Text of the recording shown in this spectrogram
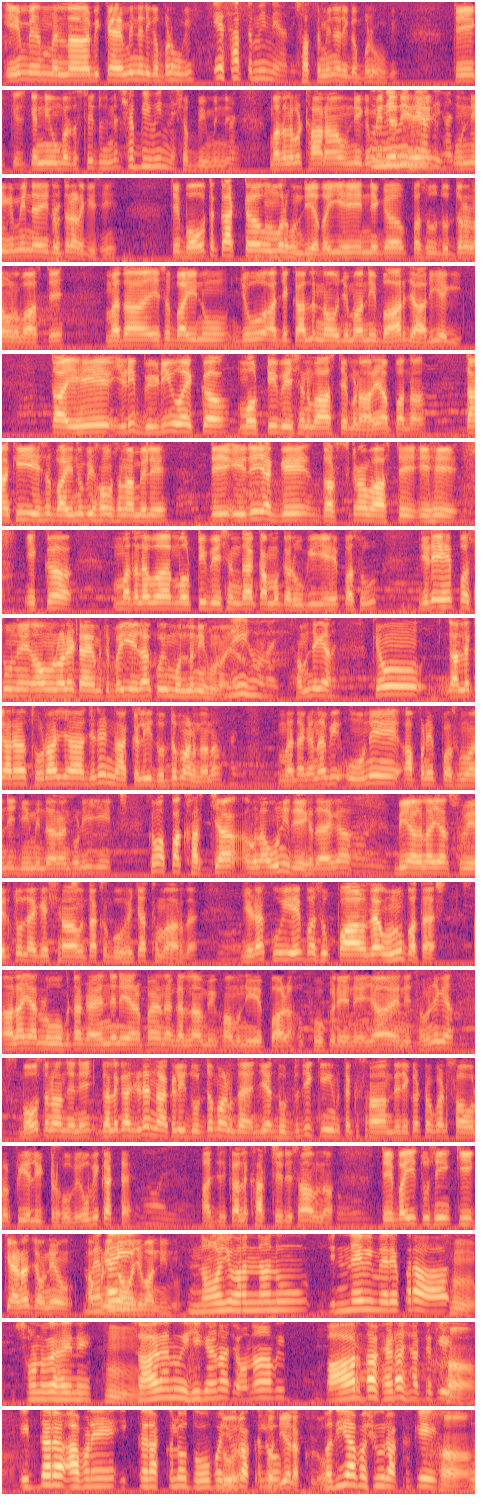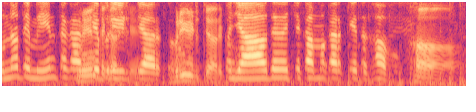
ਇਹ ਮੈਨੂੰ ਮਿਲਣਾ ਵੀ ਕਿੰਨੇ ਮਹੀਨੇ ਦੀ ਗੱਭਣ ਹੋਗੀ ਇਹ 7 ਮਹੀਨਿਆਂ ਦੀ। 7 ਮਹੀਨਿਆਂ ਦੀ ਗੱਭਣ ਹੋਗੀ ਤੇ ਕਿੰਨੀ ਉਮਰ ਦੱਸੀ ਤੁਸੀਂ ਨੇ? 26 ਮਹੀਨੇ। 26 ਮਹੀਨੇ। ਮਤਲਬ 18 19 ਕੁ 19 ਮਹੀਨਿਆਂ ਦੀ ਮਹੀਨਿਆਂ ਇਹ ਦੀ, ਹਾਂਜੀ। 19 ਕੁ ਮਹੀਨਿਆਂ ਦੀ ਦੁੱਧ ਰਲ ਗਈ ਸੀ। ਤੇ ਬਹੁਤ ਘੱਟ ਉਮਰ ਹੁੰਦੀ ਆ ਬਾਈ ਇਹ ਇੰਨੇ ਕ ਪਸ਼ੂ ਦੁੱਧ ਰਲਾਉਣ ਵਾਸਤੇ। ਮੈਂ ਤਾਂ ਇਸ ਬਾਈ ਨੂੰ ਜੋ ਅੱਜ ਕੱਲ ਨੌਜਵਾਨੀ ਬਾਹਰ ਜਾ ਰਹੀ ਹੈਗੀ ਤਾਂ ਇਹ ਜਿਹੜੀ ਵੀਡੀਓ ਇੱਕ ਮੋਟੀਵੇਸ਼ਨ ਵਾਸਤੇ ਬਣਾ ਰਹੇ ਹਾਂ ਆਪਾਂ ਤਾਂ ਤਾਂ ਕਿ ਇਸ ਬਾਈ ਨੂੰ ਵੀ ਹੌਸਲਾ ਮਿਲੇ ਤੇ ਇਹਦੇ ਅੱਗੇ ਦਰਸ਼ਕਾਂ ਵਾਸਤੇ ਇਹ ਇੱਕ ਮਤਲਬ ਮੋਟੀਵੇਸ਼ਨ ਦਾ ਕੰਮ ਕਰੂਗੀ ਇਹ ਪਸ਼ੂ। ਜਿਹੜੇ ਇਹ ਪਸ਼ੂ ਨੇ ਆਉਣ ਵਾਲੇ ਟਾਈਮ 'ਚ ਬਈ ਇਹਦਾ ਕੋਈ ਮੁੱਲ ਨਹੀਂ ਹੋਣਾ ਯਾਰ। ਨਹੀਂ ਹੋਣਾ ਜੀ। ਸਮਝ ਗਿਆ? ਕਿਉਂ? ਗੱਲ ਕਰਾਂ ਥੋੜਾ ਜਿਹਾ ਜਿਹੜੇ ਨਕਲੀ ਦੁੱਧ ਬਣਦਾ ਨਾ। ਮੈਂ ਤਾਂ ਕਹਿੰਦਾ ਵੀ ਉਹਨੇ ਆਪਣੇ ਪਸ਼ੂਆਂ ਦੀ ਜ਼ਿਮੀਂਦਾਰਾਂ ਥੋੜੀ ਜੀ ਕਿਉਂ ਆਪਾਂ ਖਰਚਾ ਅਗਲਾ ਉਹ ਨਹੀਂ ਦੇਖਦਾ ਹੈਗਾ ਵੀ ਅਗਲਾ ਯਾਰ ਸਵੇਰ ਤੋਂ ਲੈ ਕੇ ਸ਼ਾਮ ਤੱਕ ਗੋਹੇ 'ਚ ਹੱਥ ਮਾਰਦਾ ਜਿਹੜਾ ਕੋਈ ਇਹ ਪਸ਼ੂ ਪਾਲਦਾ ਉਹਨੂੰ ਪਤਾ ਹੈ। ਆਲਾ ਯਾਰ ਲੋਕ ਤਾਂ ਕਹਿੰਦੇ ਨੇ ਯਾਰ ਭੈਣਾਂ ਗੱਲਾਂ ਵੀ ਖਾਮਨੀ ਇਹ ਪਾੜ ਫੋਕਰੇ ਨੇ ਜਾਂ ਇਹ ਨਹੀਂ ਸਮਝ ਗਿਆ? ਬਹੁਤ ਤਰ੍ਹਾਂ ਦੇ ਨੇ। ਗੱਲ ਕਰ ਜਿਹੜਾ ਨਕਲੀ ਦੁੱਧ ਬਣਦਾ ਹੈ, ਜੇ ਦੁੱਧ ਦੀ ਕੀਮਤ ਕਿਸਾਨ ਦੇ ਲਈ ਘੱਟੋ ਘੱਟ 100 ਰੁਪਏ ਲੀਟਰ ਹੋਵੇ ਉਹ ਵੀ ਘੱਟ ਹੈ। ਅੱਜ ਕੱਲ ਖਰਚੇ ਦੇ ਹਿਸਾਬ ਨਾਲ। ਤੇ ਬਾਈ ਤੁਸੀਂ ਕੀ ਕਹਿਣਾ ਚਾਹੁੰਦੇ ਹੋ ਆਪਣੀ ਨੌਜਵਾਨੀ ਨੂੰ? ਨੌਜਵਾਨਾਂ ਨੂੰ ਜਿੰਨੇ ਵੀ ਮੇਰੇ ਭਰਾ ਸੁਣ ਰਹੇ ਨੇ ਸਾਰਿਆਂ ਨੂੰ ਇਹੀ ਕਹਿਣਾ ਚਾਹੁੰਦਾ ਵੀ ਬਾਹਰ ਦਾ ਖਹਿੜਾ ਛੱਡ ਕੇ ਹਾਂ। ਇੱਧਰ ਆਪਣੇ ਇੱਕ ਰੱਖ ਲਓ ਦੋ ਪਸ਼ੂ ਦੋ ਰੱਖ ਲਓ ਵਧੀਆ ਰੱਖ ਲਓ। ਵਧੀਆ ਪਸ਼ੂ ਰੱਖ ਕੇ ਹਾਂ। ਉਹਨਾਂ ਤੇ ਮਿਹਨਤ ਕਰਕੇ ਮਿਹਨਤ ਬਰੀਡ ਕਰਕੇ, ਤਿਆਰ ਕਰੋ। ਬਰੀਡ ਤਿਆਰ ਕਰੋ। ਪੰਜਾਬ ਦੇ ਵਿੱਚ ਕੰਮ ਕਰਕੇ ਦਿਖਾਵੋ ਹਾਂ।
